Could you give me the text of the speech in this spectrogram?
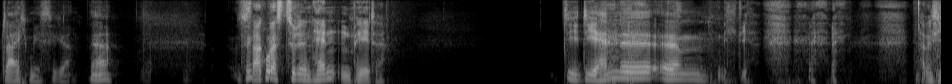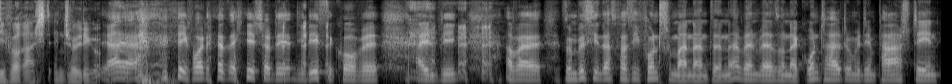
gleichmäßiger. Ja. Sag was zu den Händen, Peter. Die, die Hände. Ähm, Nicht die. Das habe ich dich überrascht, Entschuldigung. Ja, ja, ich wollte tatsächlich schon die, die, nächste Kurve einbiegen. Aber so ein bisschen das, was ich vorhin schon mal nannte, ne? wenn wir so in der Grundhaltung mit dem Paar stehen,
